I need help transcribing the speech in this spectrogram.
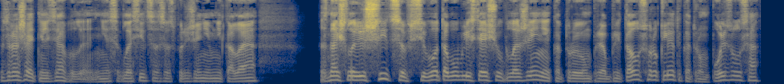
Возражать нельзя было, не согласиться с распоряжением Николая значило лишиться всего того блестящего положения, которое он приобретал сорок лет и которым пользовался,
